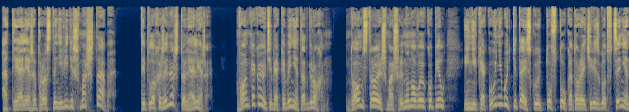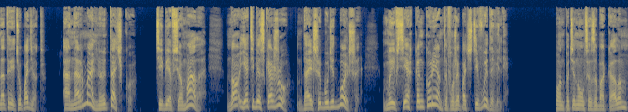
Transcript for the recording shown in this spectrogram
«А ты, Олежа, просто не видишь масштаба. Ты плохо живешь, что ли, Олежа? Вон какой у тебя кабинет отгрохан. Дом строишь, машину новую купил, и не какую-нибудь китайскую туфту, которая через год в цене на треть упадет, а нормальную тачку. Тебе все мало, но я тебе скажу, дальше будет больше. Мы всех конкурентов уже почти выдавили». Он потянулся за бокалом,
